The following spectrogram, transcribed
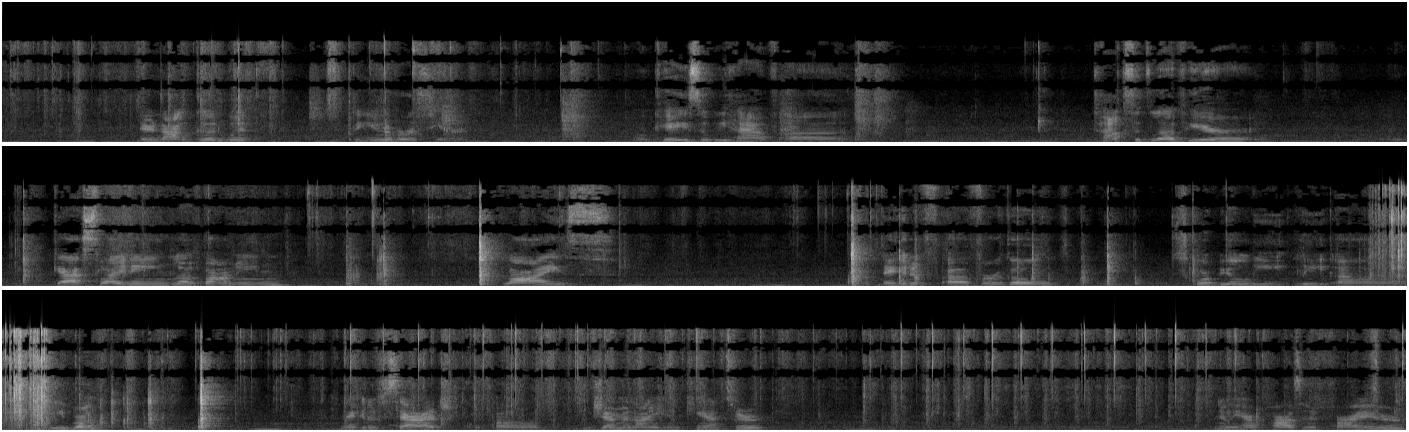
They're not good with the universe here. Okay, so we have uh, toxic love here, gaslighting, love bombing, lies, negative uh, Virgo, Scorpio, Li, uh, Libra, negative Sag, uh, Gemini, and Cancer. Then we have positive fire.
